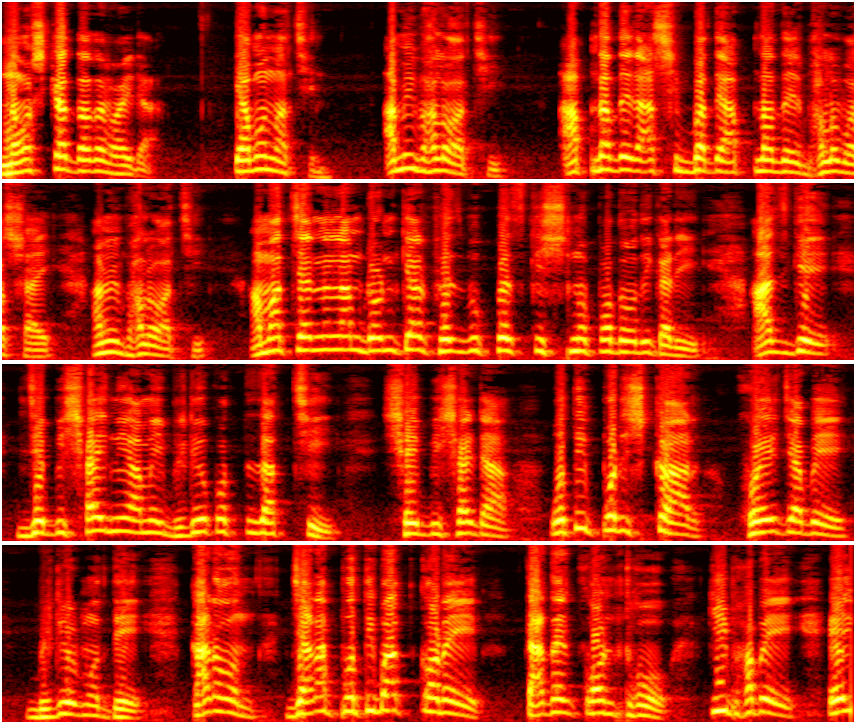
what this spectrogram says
নমস্কার দাদা ভাইরা, কেমন আছেন? আমি ভালো আছি। আপনাদের আশীর্বাদে, আপনাদের ভালোবাসায় আমি ভালো আছি। আমার চ্যানেল নাম don't care Facebook page Krishnapada Adhikari. আজকে যে বিষয় নিয়ে আমি ভিডিও করতে যাচ্ছি, সেই বিষয়টা অতি পরিষ্কার হয়ে যাবে ভিডিওর মধ্যে। কারণ যারা প্রতিবাদ করে, তাদের কণ্ঠ কীভাবে এই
